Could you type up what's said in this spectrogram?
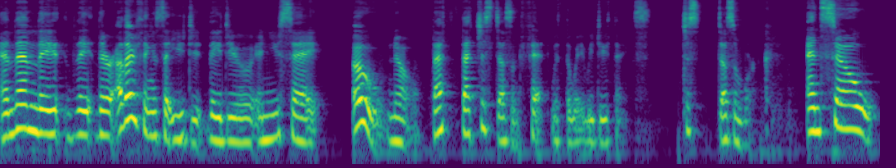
And then they, they there are other things that you do they do and you say, "Oh, no. That that just doesn't fit with the way we do things. Just doesn't work." And so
